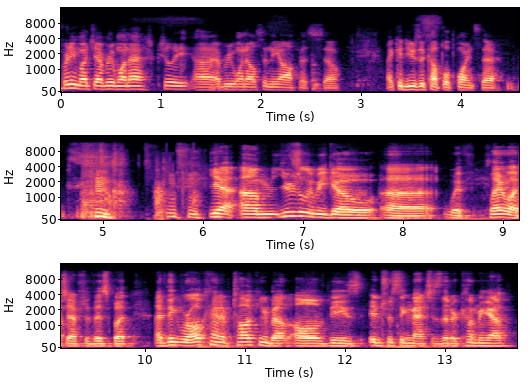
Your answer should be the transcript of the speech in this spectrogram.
pretty much everyone actually, uh, everyone else in the office. So I could use a couple points there. yeah, um, usually we go uh, with Player Watch after this, but I think we're all kind of talking about all of these interesting matches that are coming up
